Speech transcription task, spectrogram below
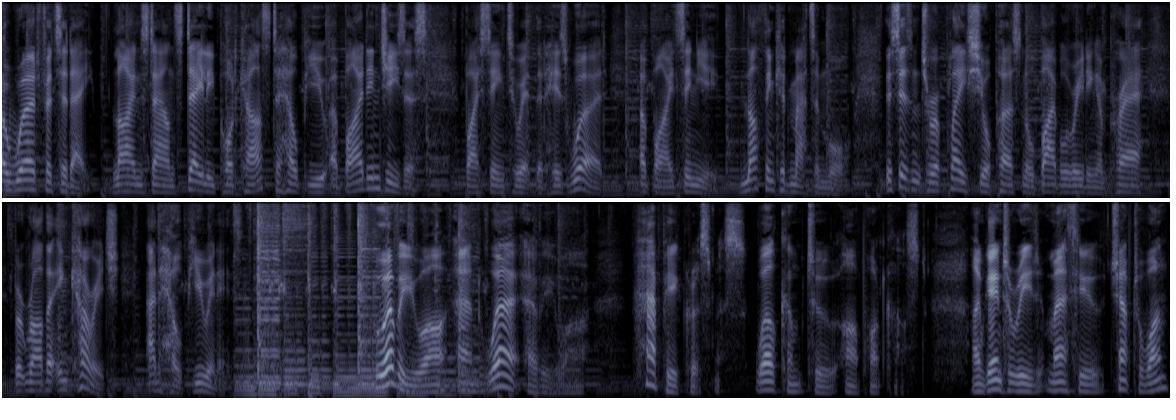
A word for today Lionsdown's daily podcast to help you abide in Jesus by seeing to it that His word abides in you. Nothing could matter more. This isn't to replace your personal Bible reading and prayer, but rather encourage and help you in it. Whoever you are and wherever you are, happy Christmas. Welcome to our podcast. I'm going to read Matthew chapter 1,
